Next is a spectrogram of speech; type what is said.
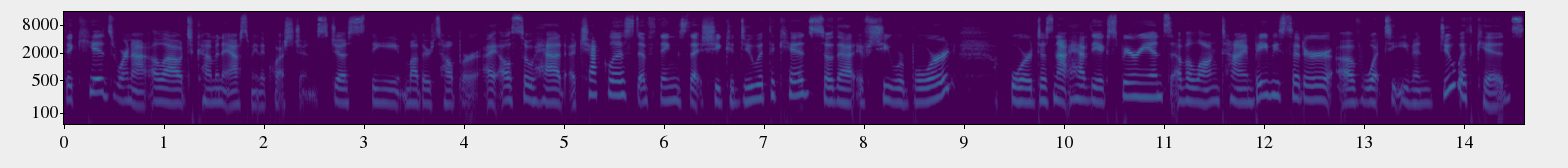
the kids were not allowed to come and ask me the questions, just the mother's helper. I also had a checklist of things that she could do with the kids so that if she were bored or does not have the experience of a long time babysitter of what to even do with kids.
